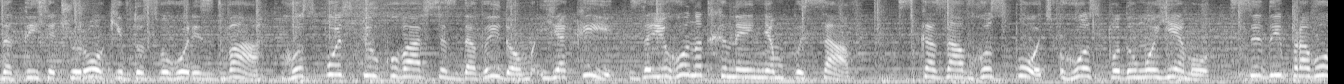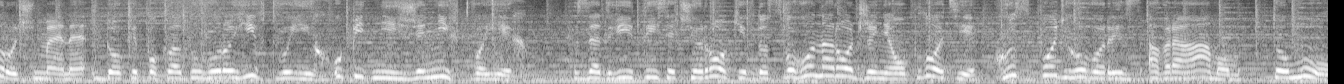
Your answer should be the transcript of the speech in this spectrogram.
За тисячу років до свого різдва Господь спілкувався з Давидом, який за його натхненням писав: Сказав Господь, Господу моєму, сиди праворуч мене, доки покладу ворогів твоїх у підніжжя ніг твоїх. За дві тисячі років до свого народження у плоті Господь говорив з Авраамом. Тому,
